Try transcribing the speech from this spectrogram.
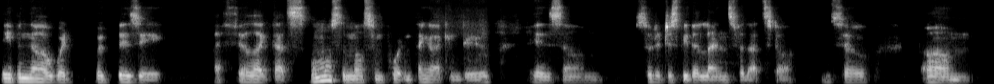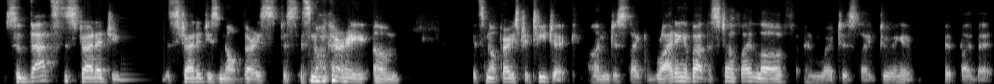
even though we're we're busy i feel like that's almost the most important thing i can do is um, sort of just be the lens for that stuff and so, um, so that's the strategy. The strategy is not very. It's not very. Um, it's not very strategic. I'm just like writing about the stuff I love, and we're just like doing it bit by bit.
